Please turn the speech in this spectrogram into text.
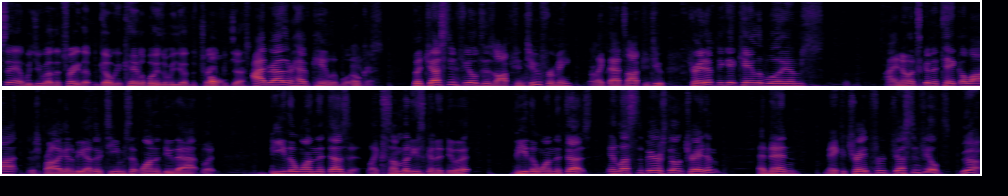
Saying, would you rather trade up to go get Caleb Williams or would you rather trade Oh, for Justin? I'd rather have Caleb Williams. Okay. But Justin Fields is option two for me. Like that's option two. Trade up to get Caleb Williams. I know it's going to take a lot. There's probably going to be other teams that want to do that, but be the one that does it. Like somebody's going to do it. Be the one that does. Unless the Bears don't trade him, and then make a trade for Justin Fields. Yeah,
